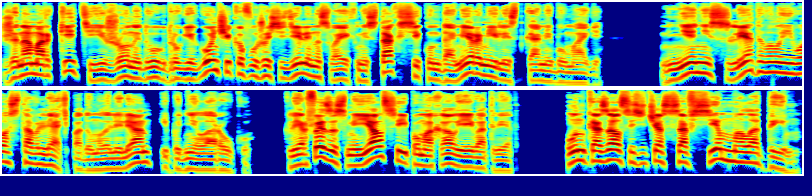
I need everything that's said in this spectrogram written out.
Жена Маркетти и жены двух других гонщиков уже сидели на своих местах с секундомерами и листками бумаги. «Мне не следовало его оставлять», — подумала Лилиан и подняла руку. Клерфе засмеялся и помахал ей в ответ. Он казался сейчас совсем молодым.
